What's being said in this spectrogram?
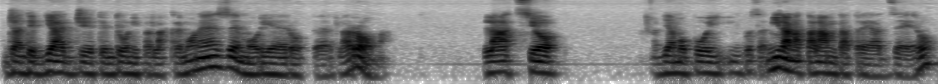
Gian De Biaggi e Tentoni per la Cremonese, Moriero per la Roma. Lazio, abbiamo poi in questa, Milan-Atalanta 3-0,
